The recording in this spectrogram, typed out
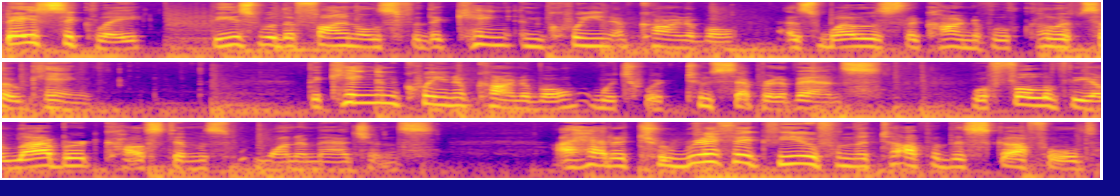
Basically, these were the finals for the King and Queen of Carnival, as well as the Carnival Calypso King. The King and Queen of Carnival, which were two separate events, were full of the elaborate costumes one imagines. I had a terrific view from the top of the scaffold,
